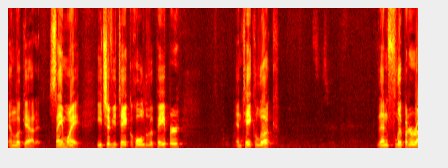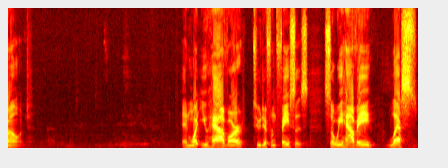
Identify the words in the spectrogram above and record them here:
and look at it. Same way. Each of you take a hold of the paper and take a look, then flip it around. And what you have are two different faces. So we have a less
